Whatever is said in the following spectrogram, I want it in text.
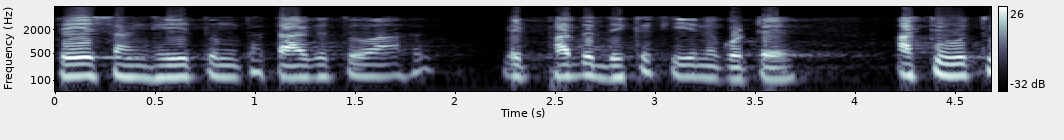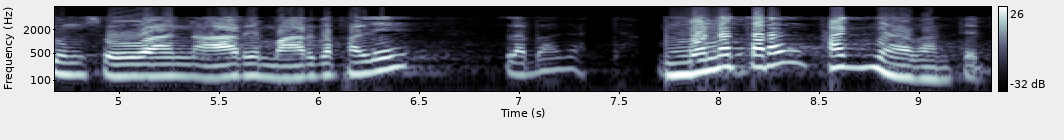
තේසං හේතුං තථාගතෝ ආහ. මේ පද දෙක කියනකොට අති උතුම් සෝවාන් ආර්ය මාර්ගඵලයේ ලබා ගත්තා. මොනතරම් ප්‍රඥාවන්තද?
